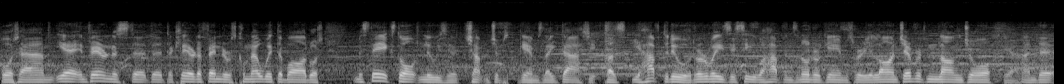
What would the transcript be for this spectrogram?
But um, yeah, in fairness, the, the, the Clare defender was coming out with the ball. But mistakes don't lose you championship games like that because you have to do it. Otherwise, you see what happens in other games where you launch everything long, Joe, Yeah. and the,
